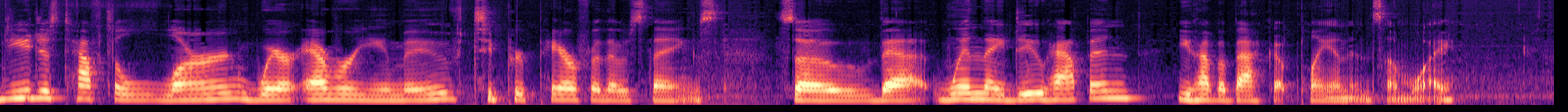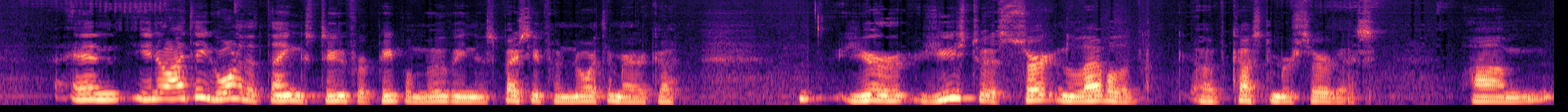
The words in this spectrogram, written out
you just have to learn wherever you move to prepare for those things, so that when they do happen, you have a backup plan in some way. And you know, I think one of the things too for people moving, especially from North America, you're used to a certain level of, of customer service. Um,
